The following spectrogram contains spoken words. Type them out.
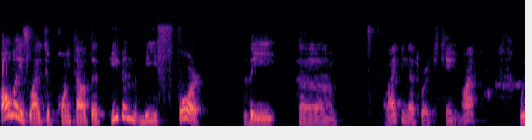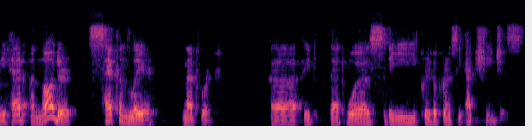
always like to point out that even before the uh, Lightning Network came up, we had another second layer network. Uh, it, that was the cryptocurrency exchanges.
